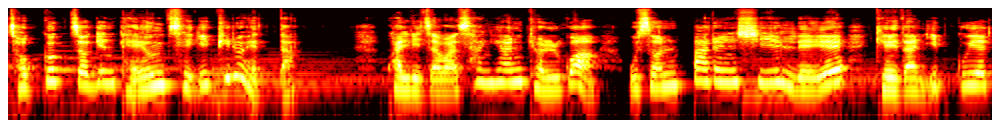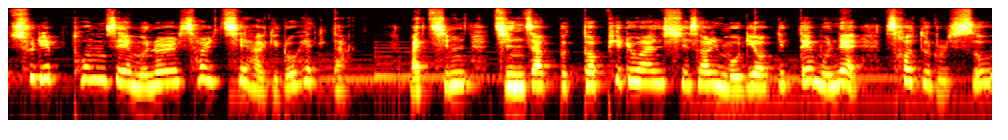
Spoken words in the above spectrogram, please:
적극적인 대응책이 필요했다. 관리자와 상의한 결과 우선 빠른 시일 내에 계단 입구에 출입 통제문을 설치하기로 했다. 마침 진작부터 필요한 시설물이었기 때문에 서두를 수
